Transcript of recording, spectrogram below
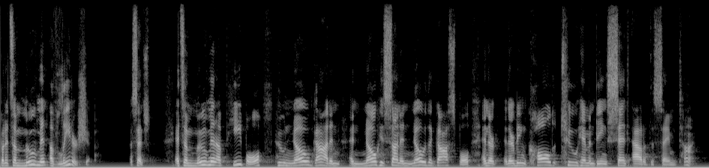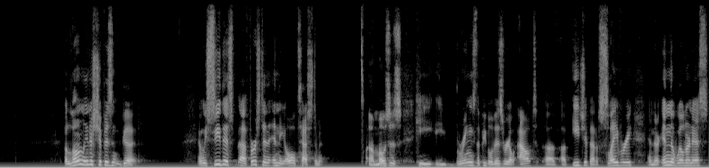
but it's a movement of leadership, essentially. It's a movement of people who know God and, and know his son and know the gospel, and they're, they're being called to him and being sent out at the same time. But lone leadership isn't good. And we see this uh, first in, in, the Old Testament. Uh, Moses, he, he brings the people of Israel out of, of Egypt, out of slavery, and they're in the wilderness,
